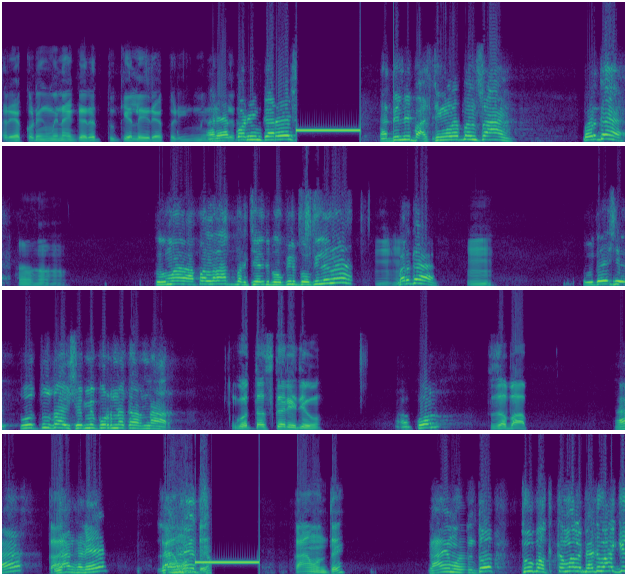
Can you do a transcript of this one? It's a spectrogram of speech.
रेकॉर्डिंग मी नाही करत. तू केलंय रेकॉर्डिंग मी नाही करत. रेकॉर्डिंग करे. दिली भाषिंगला पण सांग. बरं का? हा, हा, हा. तू बापाला रातभर जेल भोगील भोगील ना? हम्म, बरं का? हम्म. तू देश तू तुझा आयुष्य मी पूर्ण करणार. गोतच करी देऊ. अं, कोण? तुझा बाप. हा? काय? लांगडे? काय लांगडे? म्हणतोय? काय म्हणतोय? काय म्हणतो? तू फक्त मला भेट वाकी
